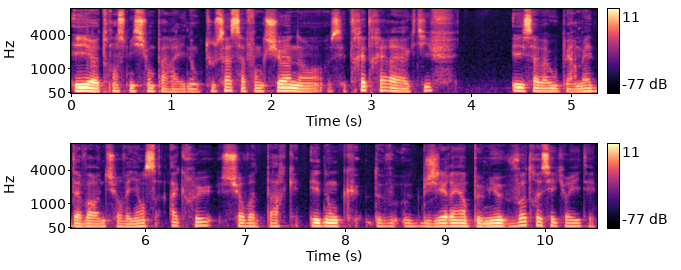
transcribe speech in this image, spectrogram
Et transmission pareil. Donc tout ça, ça fonctionne, c'est très très réactif et ça va vous permettre d'avoir une surveillance accrue sur votre parc et donc de gérer un peu mieux votre sécurité.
